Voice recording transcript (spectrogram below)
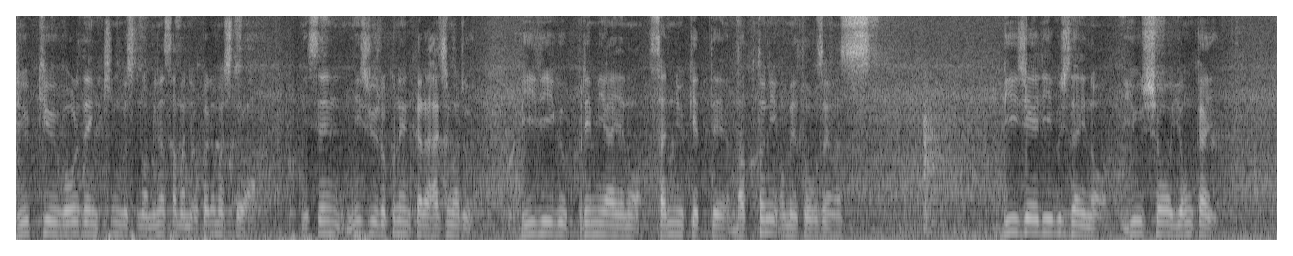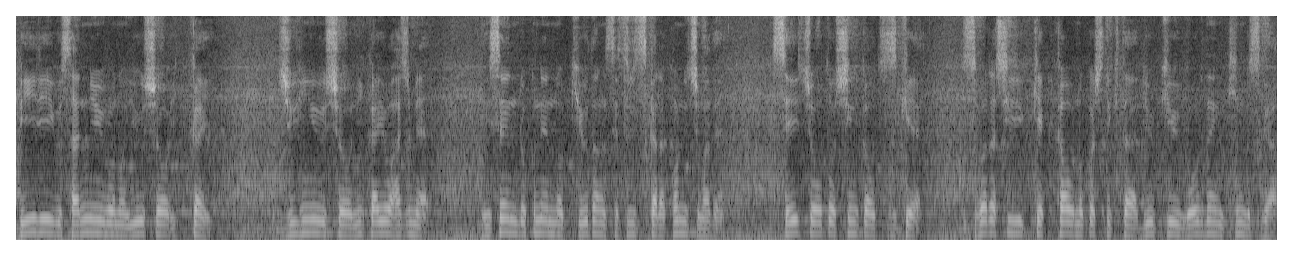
琉球ゴールデンキングスの皆様におかれましては2026年から始まる B リーグプレミアへの参入決定誠におめでとうございます。BJ リーグ時代の優勝4回 B リーグ参入後の優勝1回準優勝2回をはじめ2006年の球団設立から今日まで成長と進化を続け素晴らしい結果を残してきた琉球ゴールデンキングスが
